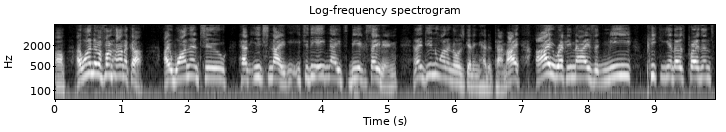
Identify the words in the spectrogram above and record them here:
Um, I wanted to have a fun Hanukkah. I wanted to have each night, each of the eight nights be exciting, and I didn't want to know it was getting ahead of time. I, I recognized that me peeking at those presents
